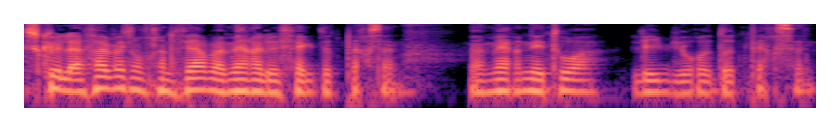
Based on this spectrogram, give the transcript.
ce que la femme est en train de faire, ma mère, elle le fait avec d'autres personnes. Ma mère nettoie les bureaux d'autres personnes.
